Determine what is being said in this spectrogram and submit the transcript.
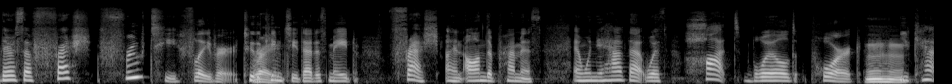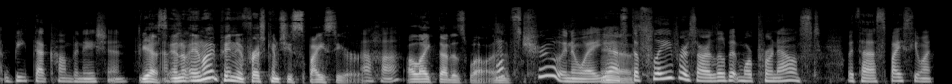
there's a fresh, fruity flavor to the Right. kimchi that is made fresh and on the premise. And when you have that with hot boiled pork, you can't beat that combination. yes. And in my opinion, fresh kimchi is spicier. Uh-huh. I like that as well. And That's true in a way. Yes. Yes. The flavors are a little bit more pronounced with a spicy one.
